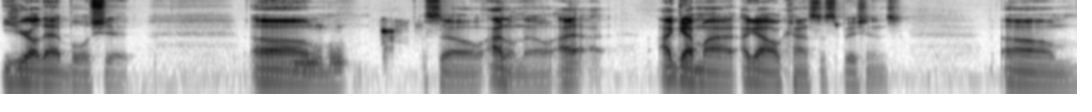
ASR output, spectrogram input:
You hear all that bullshit. Um, So I don't know. I I got my I got all kinds of suspicions. Um,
